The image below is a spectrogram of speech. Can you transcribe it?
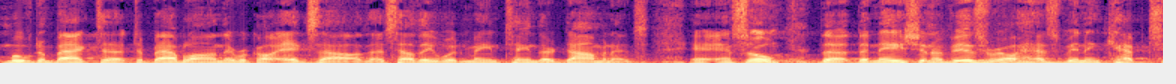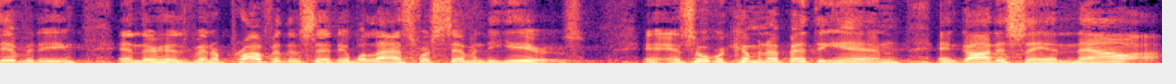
moved them back to, to Babylon. They were called exiles. That's how they would maintain their dominance. And, and, so the, the nation of Israel has been in captivity, and there has been a prophet that said it will last for 70 years. And, and so we're coming up at the end, and God is saying, now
